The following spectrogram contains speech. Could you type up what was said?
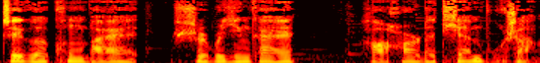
这个空白是不是应该？好好的填补上。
